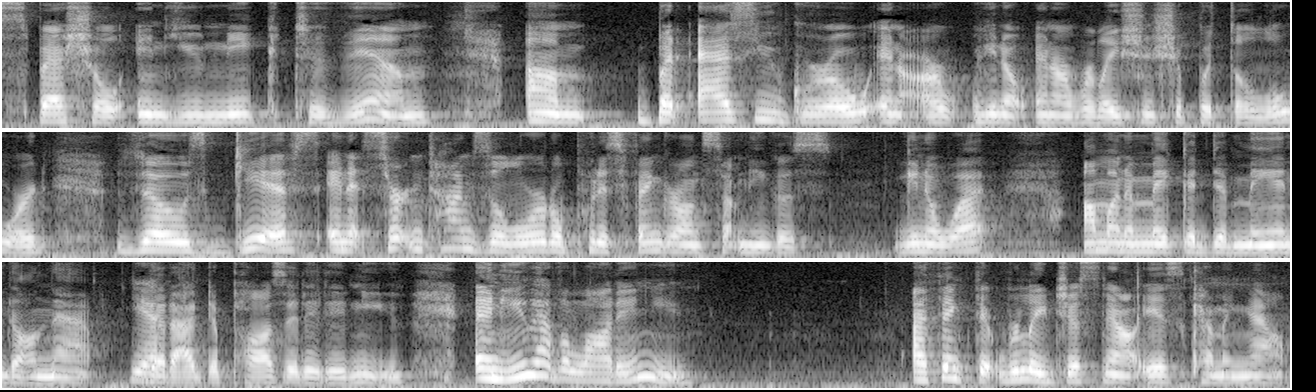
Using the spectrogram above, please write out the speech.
special and unique to them. Um, but as you grow in our, you know, in our relationship with the Lord, those gifts, and at certain times the Lord will put His finger on something. He goes, you know what? I'm going to make a demand on that Yeah. that I deposited in you, and you have a lot in you. I think that really just now is coming out.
